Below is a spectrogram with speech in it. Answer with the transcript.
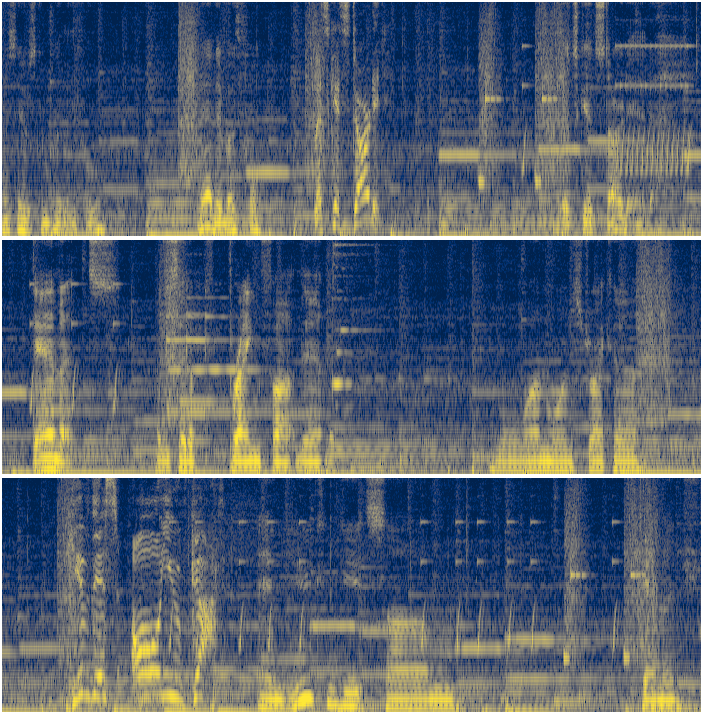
I say it was completely full. Yeah, they're both full. let's get started. Let's get started. Damn it. I just had a brain fart there. One more striker. Give this all you've got. And you can get some damage.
